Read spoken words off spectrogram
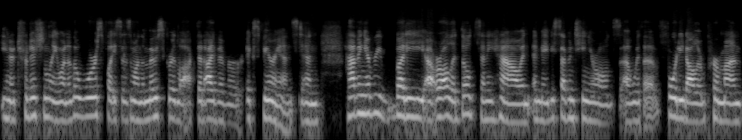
you know, traditionally one of the worst places, one of the most gridlocked that I've ever experienced. And having everybody, uh, or all adults anyhow, and, and maybe 17 year olds uh, with a $40 per month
